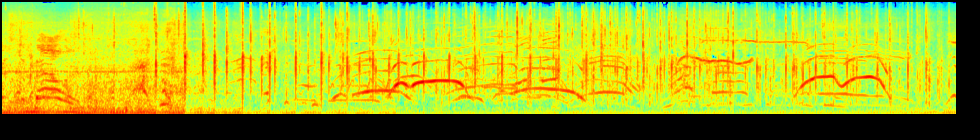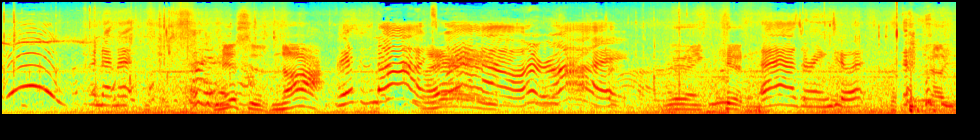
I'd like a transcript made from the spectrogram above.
Hey, where's the ballad? Mrs. Knox. This is nice. Hey. Wow. All right. You ain't kidding. That has a ring to it. Tell you.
